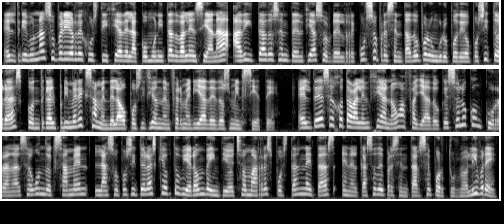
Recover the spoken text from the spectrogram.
El Tribunal Superior de Justicia de la Comunidad Valenciana ha dictado sentencia sobre el recurso presentado por un grupo de opositoras contra el primer examen de la oposición de enfermería de 2007. El TSJ valenciano ha fallado que solo concurran al segundo examen las opositoras que obtuvieron 28 más respuestas netas en el caso de presentarse por turno libre,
